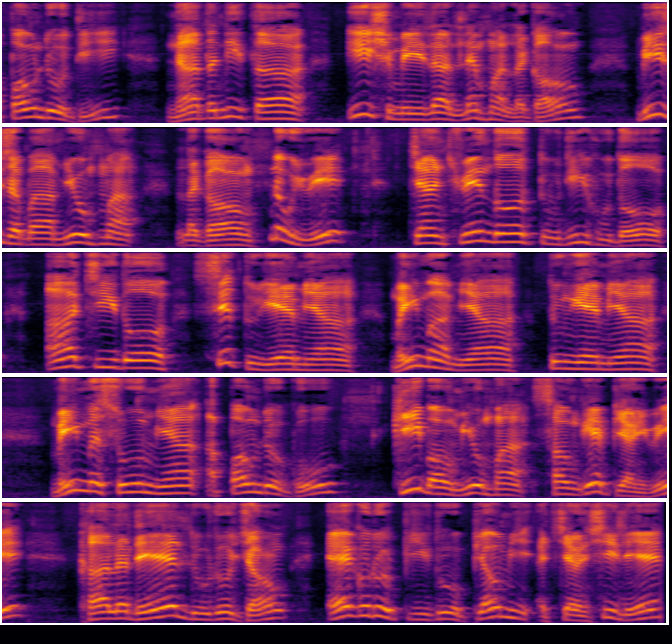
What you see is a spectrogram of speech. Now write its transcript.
အပေါင်းတို့သည် နာသနိသားဣရှမေလလက်မှ၎င်း မိဇဘာမြို့မှ၎င်းနှုတ်၍ကြံကျွင်းသောသူသည်ဟုသော အာကြီးသောစစ်သူရဲများမိမများသူငယ်များမိမဆိုးများအပေါင်းတို့ကိုဂိဘောင်မြို့မှဆောင်ခဲ့ပြန်၍ခါလဒဲလူတို့ကြောင့်အေဂရုပြည်သို့ပြောင်းမိအကြံရှိလျက်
